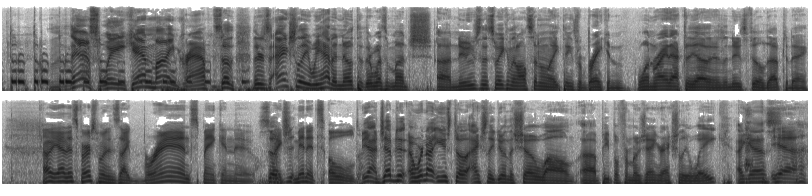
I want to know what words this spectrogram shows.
This week in Minecraft. So there's actually we had a note that there wasn't much uh, news this week, and then all of a sudden like things were breaking one right after the other, and the news filled up today. Oh yeah, this first one is like brand spanking new. So like j- minutes old. Yeah, Jeb. Did, we're not used to actually doing the show while uh, people from Mojang are actually awake. I guess. Yeah.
